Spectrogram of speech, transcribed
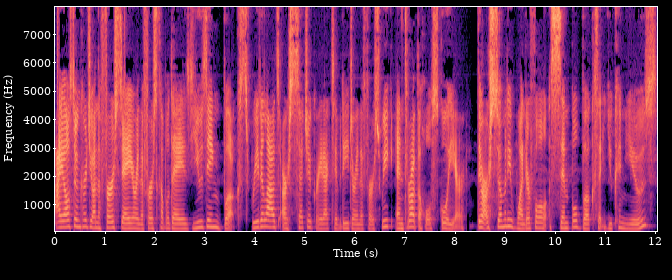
I also encourage you on the first day or in the first couple days using books. Read alouds are such a great activity during the first week and throughout the whole school year. There are so many wonderful, simple books that you can use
